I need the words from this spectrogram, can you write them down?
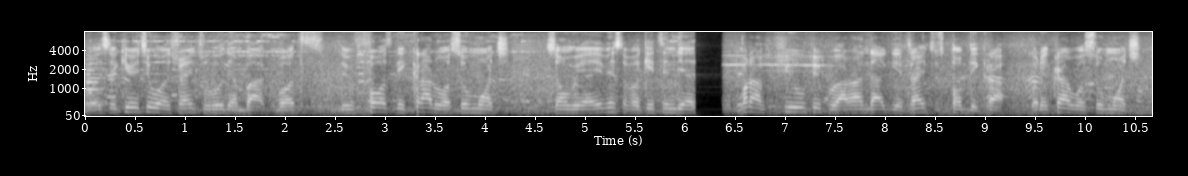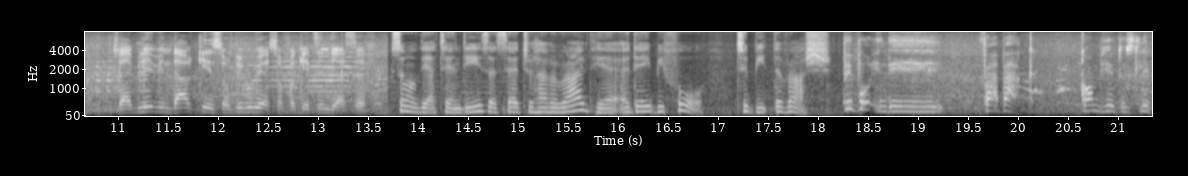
But security was trying to hold them back. But the force, the crowd was so much, some were even suffocating there more than few people around that gate trying to stop the crowd, but the crowd was so much. So I believe in that case, some people were suffocating themselves. Some of the attendees are said to have arrived here a day before to beat the rush. People in the far back come here to sleep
